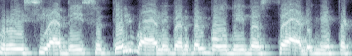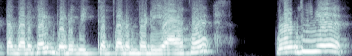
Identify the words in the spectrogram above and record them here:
குரேசியா தேசத்தில் வாலிபர்கள் போதை வஸ்து அடிமைப்பட்டவர்கள் விடுவிக்கப்படும்படியாக போதிய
